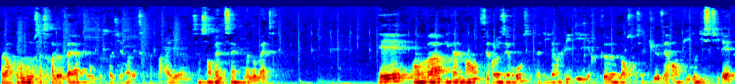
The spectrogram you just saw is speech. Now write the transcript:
Alors pour nous, ça sera le vert, donc je choisirai avec cet appareil 525 euh, nanomètres. Et on va également faire le zéro, c'est-à-dire lui dire que lorsque cette cuve est remplie d'eau distillée,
